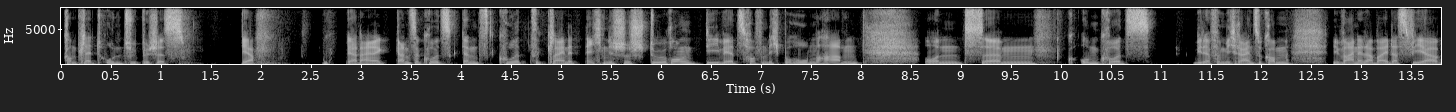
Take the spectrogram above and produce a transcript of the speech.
komplett untypisch ist. Ja. Wir hatten eine ganze kurz, ganz kurze kleine technische Störung, die wir jetzt hoffentlich behoben haben. Und ähm, um kurz wieder für mich reinzukommen, wir waren ja dabei, dass wir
